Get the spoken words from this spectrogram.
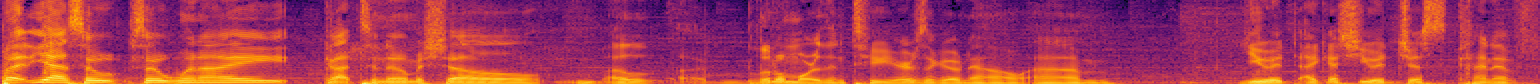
But yeah, so so when I got to know Michelle a, a little more than two years ago now, um, you had I guess you had just kind of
